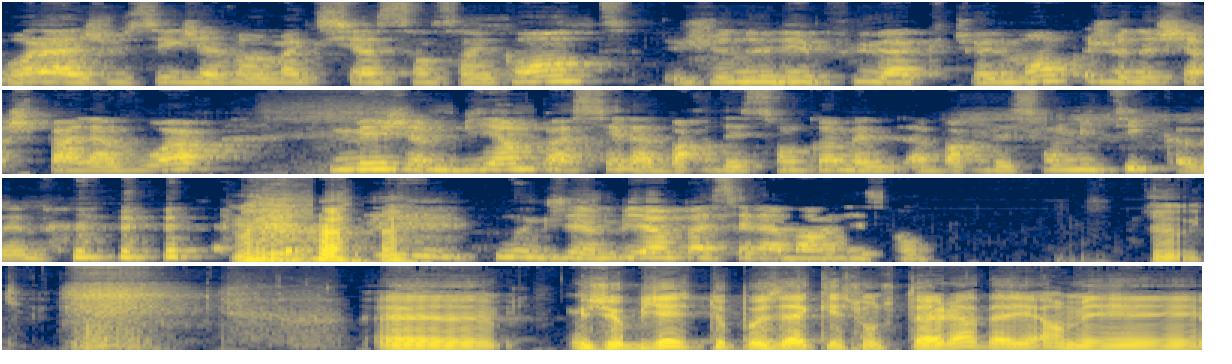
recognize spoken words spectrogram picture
Voilà, je sais que j'avais un maxi à 150, je ne l'ai plus actuellement, je ne cherche pas à l'avoir, mais j'aime bien passer la barre des 100 quand même, la barre des 100 mythique quand même. Donc j'aime bien passer la barre des 100. Ah, euh, j'ai oublié de te poser la question tout à l'heure d'ailleurs, mais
